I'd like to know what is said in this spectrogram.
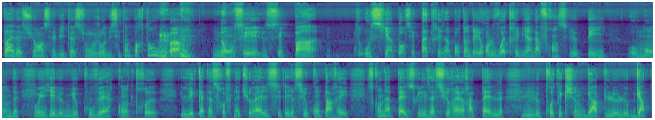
pas d'assurance habitation aujourd'hui? C'est important ou pas? Non, c'est pas aussi important, c'est pas très important. D'ailleurs, on le voit très bien, la France est le pays au monde qui est le mieux couvert contre les catastrophes naturelles. C'est-à-dire, si vous comparez ce qu'on appelle, ce que les assureurs appellent hmm. le protection gap, le, gap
